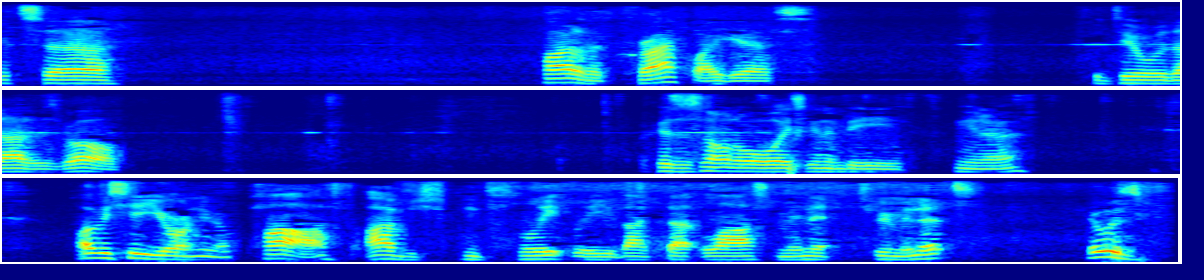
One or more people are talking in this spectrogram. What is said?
it's, uh, part of the crap, I guess, to deal with that as well. Because it's not always going to be, you know, obviously you're on your path. I've just completely, like that last minute, two minutes, it was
